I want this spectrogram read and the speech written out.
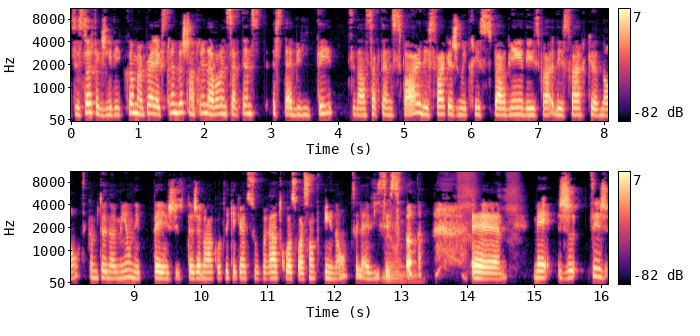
c'est ça, fait que je l'ai vécu comme un peu à l'extrême. Là, je suis en train d'avoir une certaine stabilité dans certaines sphères, des sphères que je maîtrise super bien, des sphères, des sphères que non. Comme tu as nommé, on est, ben, t'as jamais rencontré quelqu'un de souverain à 360 et non, tu la vie, c'est ben ça. euh, mais je, tu sais,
